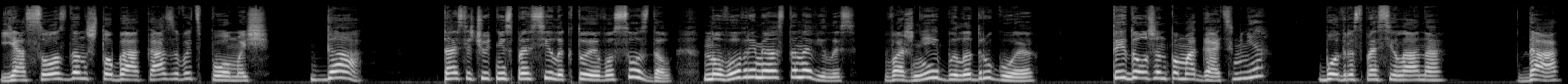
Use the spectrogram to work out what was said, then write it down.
«Я создан, чтобы оказывать помощь». «Да!» Тася чуть не спросила, кто его создал, но вовремя остановилась. Важнее было другое. «Ты должен помогать мне?» — бодро спросила она. «Да».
